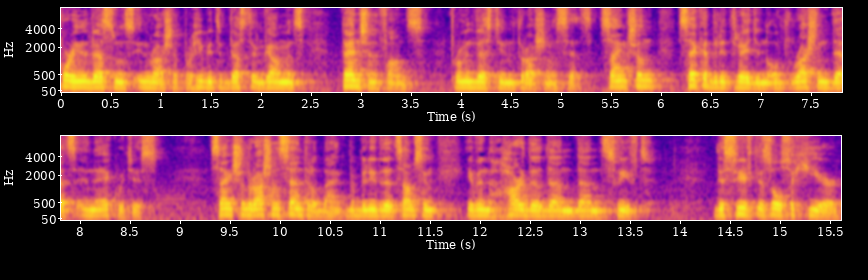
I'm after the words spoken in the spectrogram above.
foreign investments in Russia, prohibit Western governments' pension funds from investing in Russian assets, sanction secondary trading of Russian debts and equities, sanction Russian central bank. We believe that's something even harder than, than SWIFT. The SWIFT is also here.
